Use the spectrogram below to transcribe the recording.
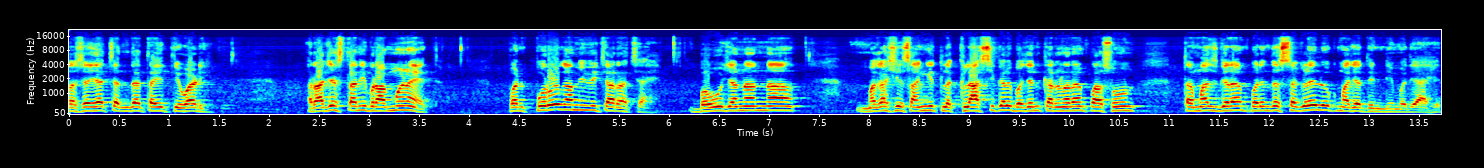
तशा ह्या चंदाताई तिवाडी. राजस्थानी ब्राह्मण आहेत पण पुरोगामी विचाराचे आहे बहुजनांना मगाशी सांगितलं क्लासिकल भजन करणाऱ्यांपासून तमासगरांपर्यंत सगळे लोक माझ्या दिंडीमध्ये आहेत.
